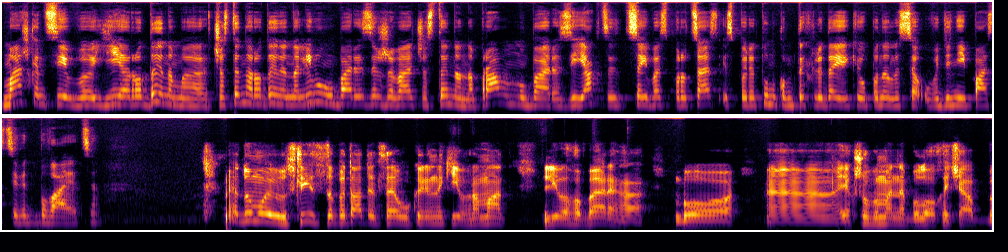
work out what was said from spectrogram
мешканців є родинами. Частина родини на лівому березі живе, частина на правому березі. Як це цей весь процес із порятунком тих людей, які опинилися у водяній пастці, відбувається? Я думаю, слід запитати це у керівників громад лівого берега, бо якщо б у мене було хоча б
